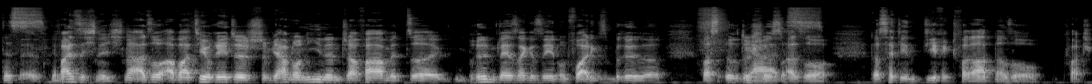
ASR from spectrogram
Das äh, weiß ich nicht. Ne? Also, aber theoretisch, wir haben noch nie einen Jafar mit äh, Brillengläser gesehen und vor allen Dingen Brille, was irdisches. Ja, das also, das hätte ihn direkt verraten. Also, Quatsch.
